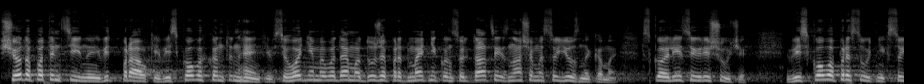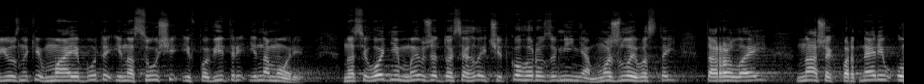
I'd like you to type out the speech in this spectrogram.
Щодо потенційної відправки військових контингентів, сьогодні ми ведемо дуже предметні консультації з нашими союзниками з коаліцією рішучих. Військово присутніх союзників має бути і на суші, і в повітрі, і на морі. На сьогодні ми вже досягли чіткого розуміння можливостей та ролей наших партнерів у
